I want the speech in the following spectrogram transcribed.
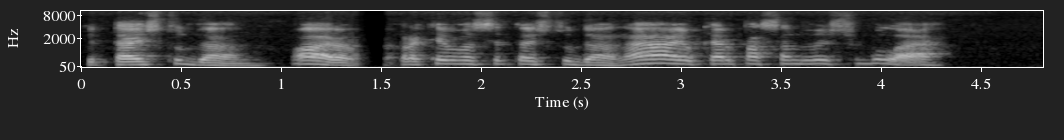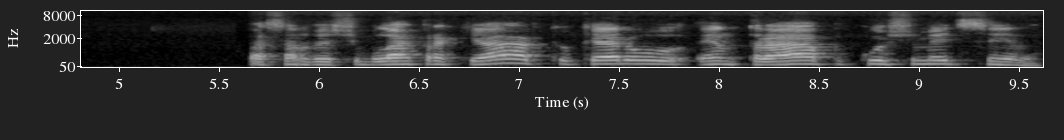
que está estudando: Ora, para que você está estudando? Ah, eu quero passar no vestibular. Passar no vestibular para quê? Ah, porque eu quero entrar para o curso de medicina.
